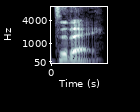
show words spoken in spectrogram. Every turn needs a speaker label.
Speaker 1: today.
